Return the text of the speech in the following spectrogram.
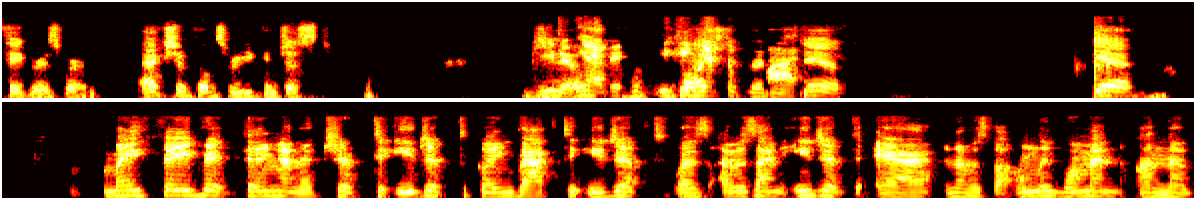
figures where action films where you can just you know yeah you can get the plot. yeah my favorite thing on a trip to Egypt, going back to Egypt, was I was on Egypt Air and I was the only woman on the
